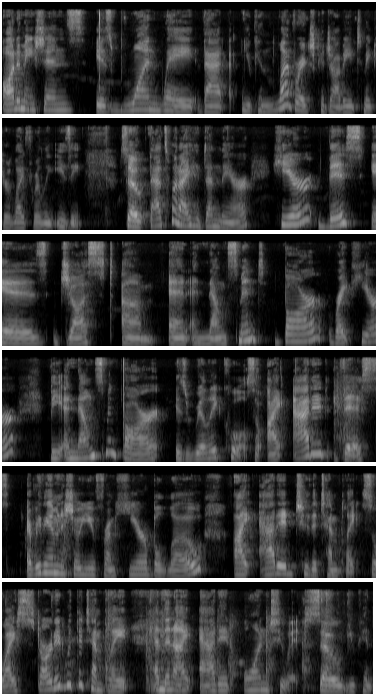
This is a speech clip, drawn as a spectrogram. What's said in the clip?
automations is one way that you can leverage Kajabi to make your life really easy. So, that's what I had done there. Here, this is just um, an announcement bar right here. The announcement bar is really cool. So, I added this everything I'm going to show you from here below, I added to the template. So I started with the template and then I added onto it. So you can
